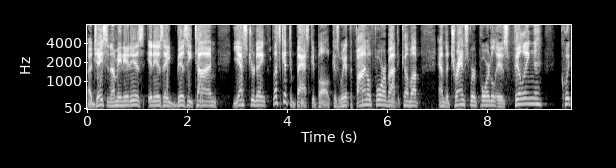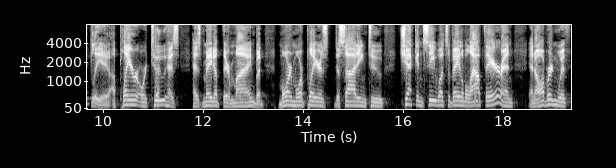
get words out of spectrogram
Uh, Jason, I mean, it is, it is a busy time yesterday. Let's get to basketball because we have the final four about to come up and the transfer portal is filling quickly. A player or two has has made up their mind, but more and more players deciding to check and see what's available out there. And and Auburn with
